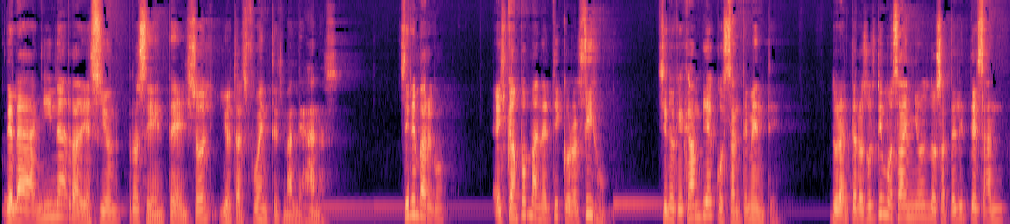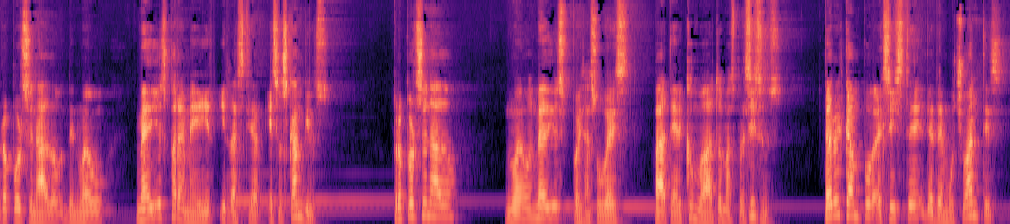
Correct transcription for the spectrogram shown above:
de la dañina radiación procedente del Sol y otras fuentes más lejanas. Sin embargo, el campo magnético no es fijo, sino que cambia constantemente. Durante los últimos años los satélites han proporcionado de nuevo medios para medir y rastrear esos cambios. Proporcionado nuevos medios, pues a su vez, para tener como datos más precisos. Pero el campo existe desde mucho antes,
